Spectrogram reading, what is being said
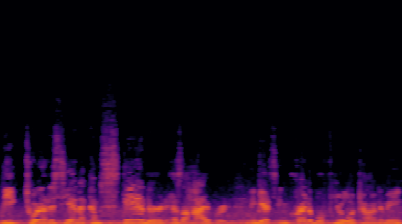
The Toyota Sienna comes standard as a hybrid and gets incredible fuel economy.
